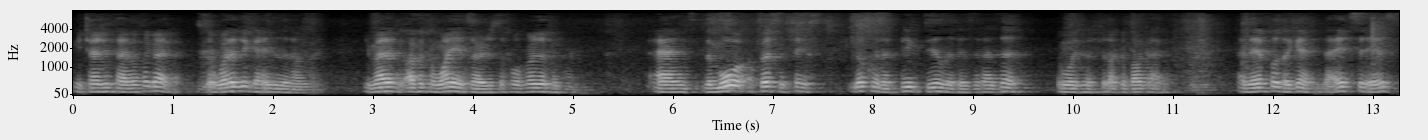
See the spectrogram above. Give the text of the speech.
you're changing table for gaiva. So what have you gained in the long run? You might have overcome one answer just to fall for a different one. And the more a person thinks, look what a big deal it is that I did, the more he's going to feel like a bug And therefore, again, the answer is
